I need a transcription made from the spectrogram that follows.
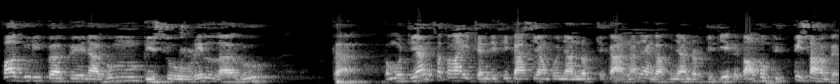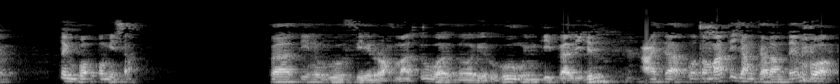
Faduri babenahum bisuril lahu ba. Kemudian setelah identifikasi yang punya nur di kanan, yang nggak punya nur di kiri, langsung dipisah sampai tembok pemisah. Batinuhu fi rahmatu wa dhahiruhu min kibalihil ada otomatis yang dalam tembok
